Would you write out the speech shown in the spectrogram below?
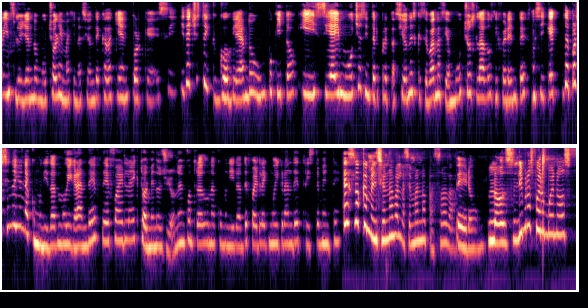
influyendo mucho la imaginación de cada quien, porque sí. Y de hecho estoy googleando un poquito y sí hay muchas interpretaciones que se van hacia muchos lados diferentes. Así que de por sí no hay una comunidad muy grande de Firelight, o al menos yo no he encontrado una comunidad de Firelight muy grande, tristemente. Es lo que mencionaba la semana pasada. Pero los libros fueron buenos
